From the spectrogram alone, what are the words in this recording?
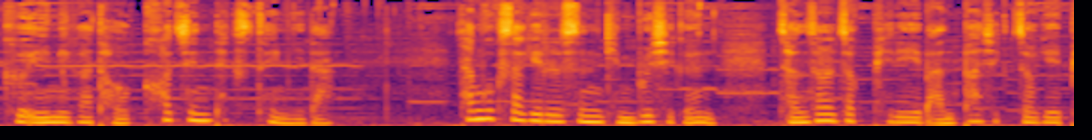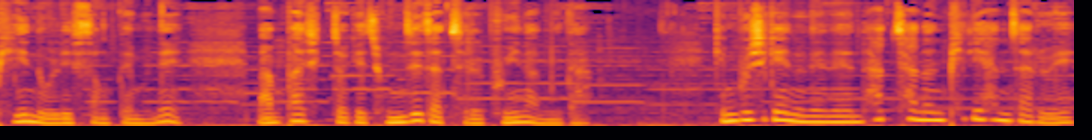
그 의미가 더욱 커진 텍스트입니다. 삼국사기를 쓴 김부식은 전설적 필이 만파식적의 비논리성 때문에 만파식적의 존재 자체를 부인합니다. 김부식의 눈에는 하찮은 피리 한 자루에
